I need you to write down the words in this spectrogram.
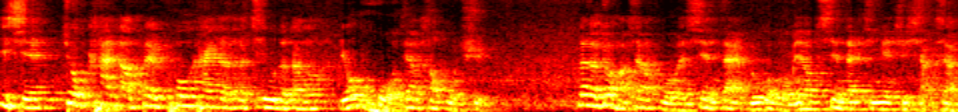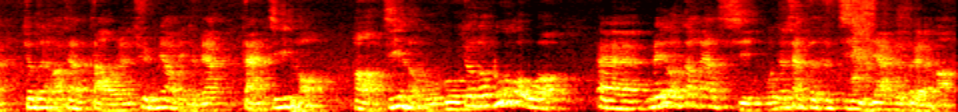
一些就看到被剖开的那个祭物的当中有火这样烧过去。那个就好像我们现在，如果我们用现在经验去想象，就是好像找人去庙里怎么样斩鸡头，好鸡很无辜，就说如果我呃没有照样行，我就像这只鸡一样就对了哈。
